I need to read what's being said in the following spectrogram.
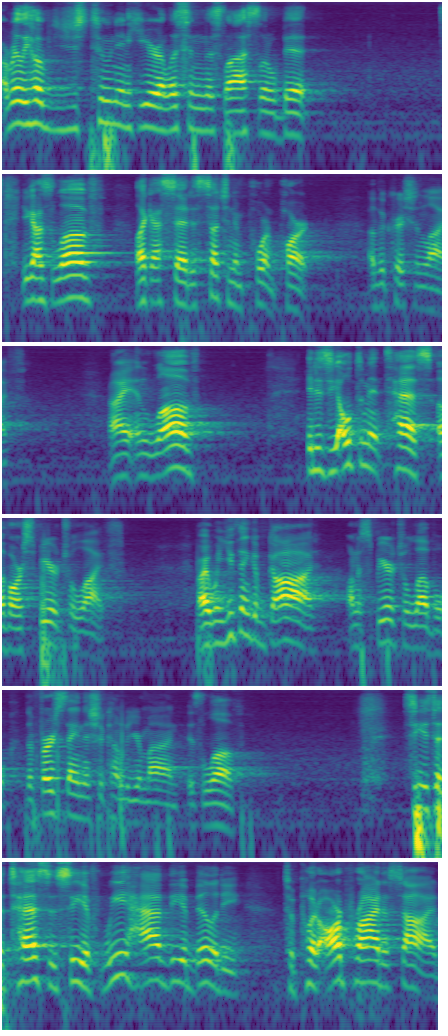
I really hope you just tune in here and listen to this last little bit. You guys, love, like I said, is such an important part of the Christian life. Right? And love, it is the ultimate test of our spiritual life. Right? When you think of God on a spiritual level, the first thing that should come to your mind is love. See, it's a test to see if we have the ability to put our pride aside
